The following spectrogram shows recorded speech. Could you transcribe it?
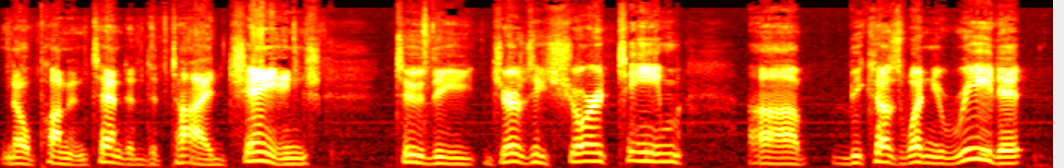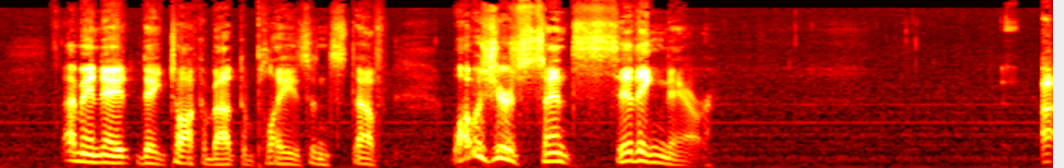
no pun intended, the tide change to the Jersey Shore team? Uh, because when you read it, I mean, they, they talk about the plays and stuff. What was your sense sitting there? Uh,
